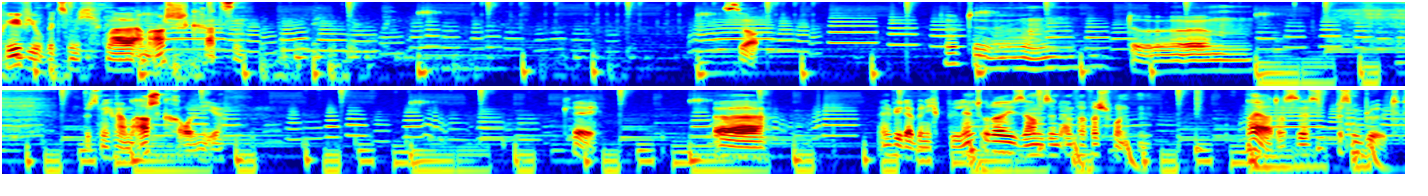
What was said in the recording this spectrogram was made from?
Preview, willst du mich mal am Arsch kratzen? So. Willst du mich mal am Arsch kraulen hier? Okay. Äh. Entweder bin ich blind oder die Samen sind einfach verschwunden. Naja, das ist ein bisschen blöd.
